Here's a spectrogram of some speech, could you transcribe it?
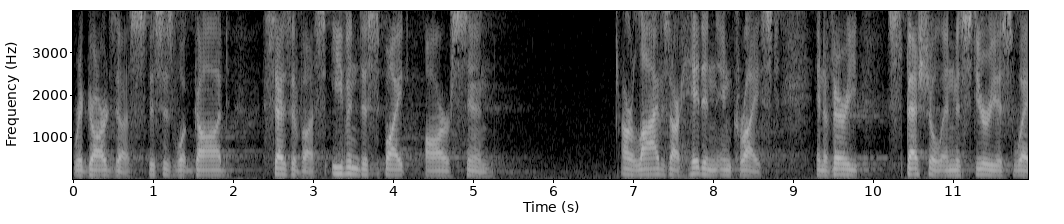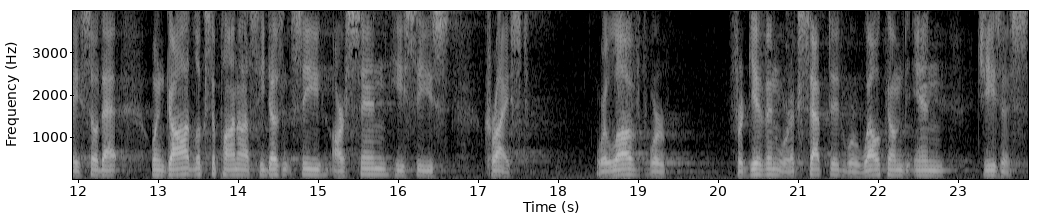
regards us. This is what God says of us, even despite our sin. Our lives are hidden in Christ in a very special and mysterious way, so that when God looks upon us, He doesn't see our sin, He sees Christ. We're loved, we're forgiven, we're accepted, we're welcomed in Jesus.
